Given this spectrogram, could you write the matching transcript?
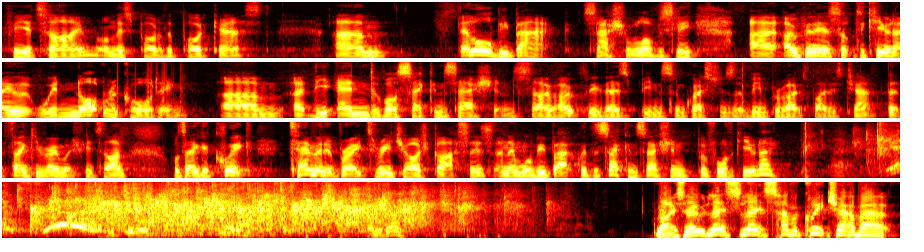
for your time on this part of the podcast. Um, they'll all be back. Sasha will obviously uh, open this up to Q&A that we're not recording um, at the end of our second session. So hopefully there's been some questions that have been provoked by this chat. But thank you very much for your time. We'll take a quick 10 minute break to recharge glasses and then we'll be back with the second session before the Q&A. Yes. Right, so let's let's have a quick chat about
